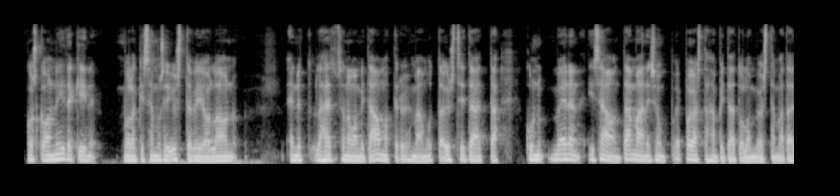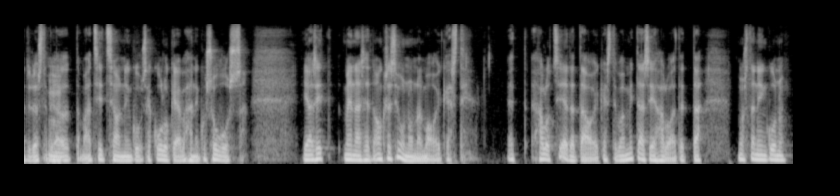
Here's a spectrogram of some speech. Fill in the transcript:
Koska on niitäkin, minullakin semmoisia ystäviä, joilla on, en nyt lähde sanomaan mitään ammattiryhmää, mutta just sitä, että kun meidän isä on tämä, niin sun pojastahan pitää tulla myös tämä tai tytöstä pitää mm. tämä. Sitten se, on niin kuin, se kulkee vähän niin kuin suvussa. Ja sitten mennään se, että onko se sinun unelma oikeasti? Että haluat sietää tätä oikeasti vai mitä sinä haluat? Että minusta niin kuin,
